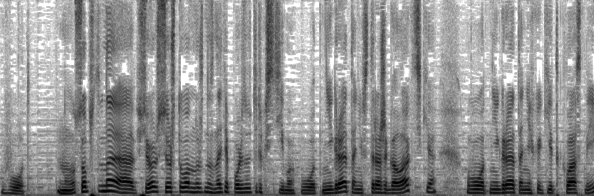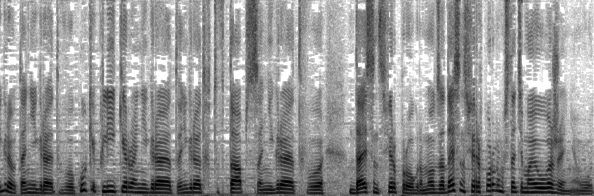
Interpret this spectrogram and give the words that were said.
Вот. Ну, собственно, все, все, что вам нужно знать о пользователях Steam. Вот. Не играют они в Стражи Галактики, вот, не играют они в какие-то классные игры, вот они играют в Cookie Clicker, они играют, они играют в, в Taps, они играют в Dyson Sphere Program. Вот за Dyson Sphere Program, кстати, мое уважение. Вот,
